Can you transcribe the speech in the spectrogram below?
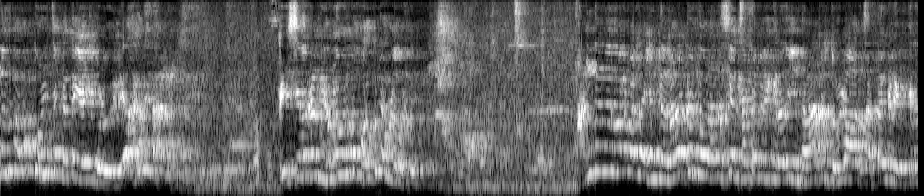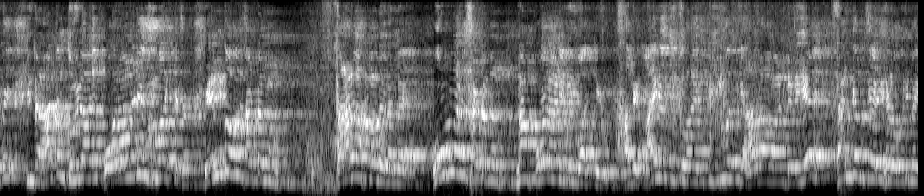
நிறுவனம் தொழிற்சங்கத்தை ஏற்றுக்கொள்வதில்லை ஆகவே நான் பேசியவர்கள் மிக உயர்ந்த பொறுப்பில் உள்ளவர்கள் அந்த நிறுவனம் அல்ல இந்த நாட்டிற்கு ஒரு அரசியல் சட்டம் இருக்கிறது இந்த நாட்டில் தொழிலாளர் சட்டங்கள் இருக்கிறது இந்த நாட்டில் தொழிலாளி போராடி உருவாக்கிய சட்டம் எந்த ஒரு சட்டமும் தானாக வந்ததல்ல ஒவ்வொரு சட்டமும் நாம் போராடி உருவாக்கியது அது ஆயிரத்தி தொள்ளாயிரத்தி இருபத்தி ஆறாம் ஆண்டிலேயே சங்கம் சேருகிற உரிமை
